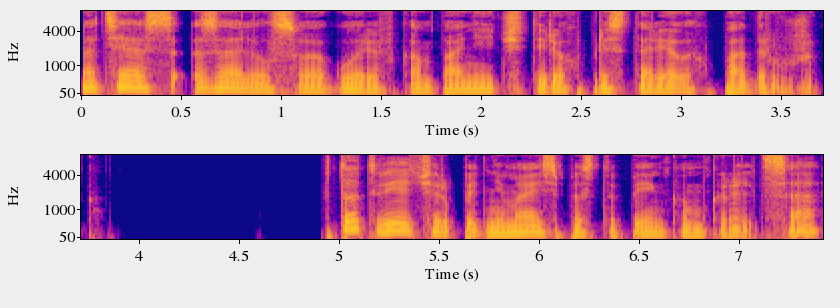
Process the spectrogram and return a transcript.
Матиас залил свое горе в компании четырех престарелых подружек. В тот вечер, поднимаясь по ступенькам крыльца,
